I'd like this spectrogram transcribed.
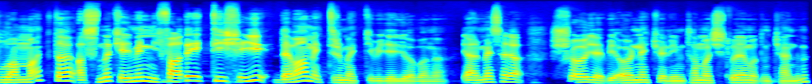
kullanmak da aslında kelimenin ifade ettiği şeyi devam ettirmek gibi geliyor bana. Yani mesela şöyle bir örnek vereyim tam açıklayamadım kendimi.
